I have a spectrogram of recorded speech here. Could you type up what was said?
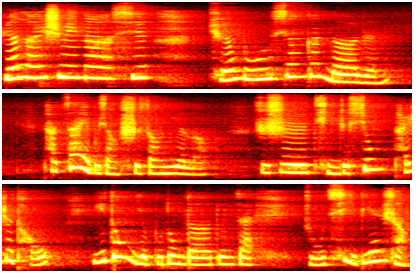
原来是为那些全不相干的人。他再不想吃桑叶了，只是挺着胸，抬着头，一动也不动地蹲在竹器边上。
